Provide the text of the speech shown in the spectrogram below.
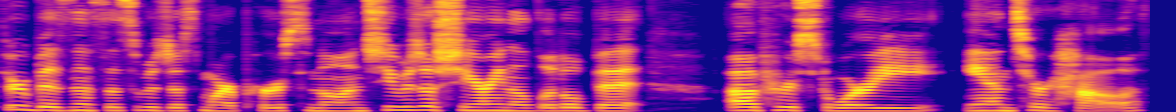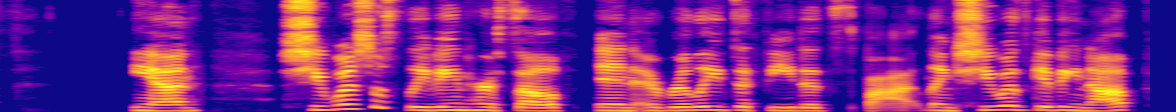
through business. This was just more personal. And she was just sharing a little bit of her story and her health. And she was just leaving herself in a really defeated spot. Like she was giving up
